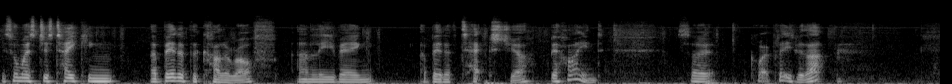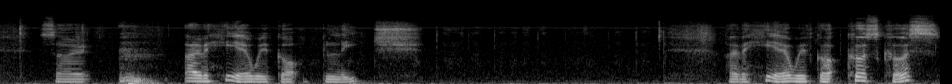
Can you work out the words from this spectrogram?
It's almost just taking a bit of the colour off and leaving a bit of texture behind. So quite pleased with that. So over here we've got bleach. Over here we've got couscous.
